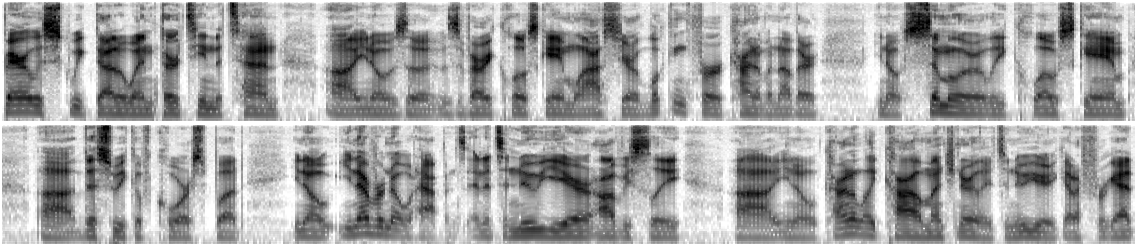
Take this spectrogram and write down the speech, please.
barely squeaked out a win 13 to 10 uh, you know it was a it was a very close game last year looking for kind of another you know similarly close game uh, this week of course but you know you never know what happens and it's a new year obviously uh, you know kind of like Kyle mentioned earlier it's a new year you got to forget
